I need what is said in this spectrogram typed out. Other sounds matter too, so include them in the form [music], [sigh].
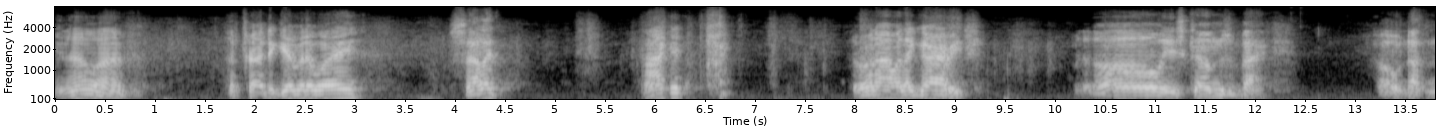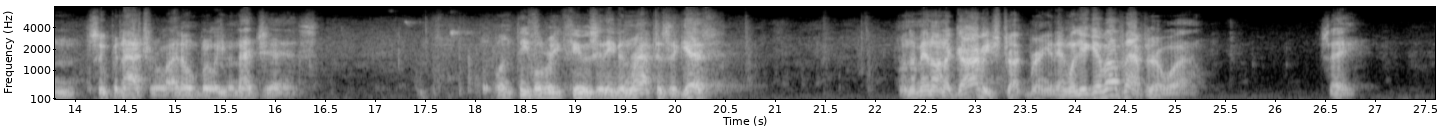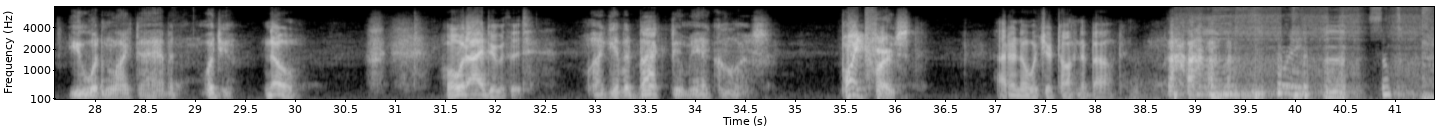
You know, I've I've tried to give it away, sell it, lock it, throw it out with the garbage. But it always comes back. Oh, nothing supernatural. I don't believe in that jazz. But when people refuse it, even wrapped as a gift, when the men on a garbage truck bring it in, will you give up after a while? Say, you wouldn't like to have it, would you? No. What would I do with it? Why, give it back to me, of course. Point first. I don't know what you're talking about. [laughs]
